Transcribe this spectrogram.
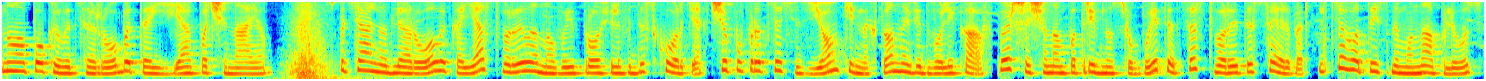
Ну а поки ви це робите, я починаю. Спеціально для ролика я створила новий профіль в Дискорді, щоб у процесі зйомки ніхто не відволікав. Перше, що нам потрібно зробити, це створити сервер. Для цього тиснемо на плюс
